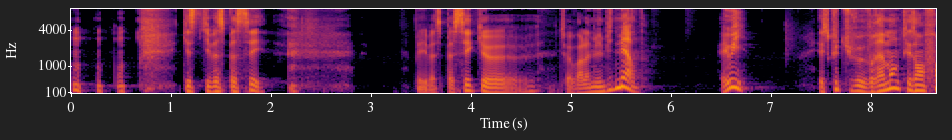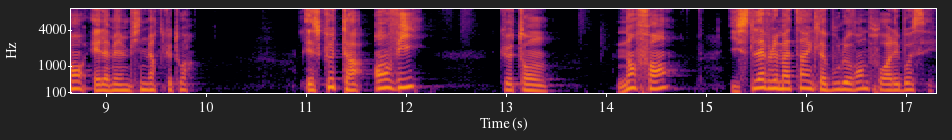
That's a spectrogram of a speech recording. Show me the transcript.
Qu'est-ce qui va se passer? Ben, Il va se passer que tu vas avoir la même vie de merde. Eh oui. Est-ce que tu veux vraiment que tes enfants aient la même vie de merde que toi? Est-ce que tu as envie que ton enfant, il se lève le matin avec la boule au ventre pour aller bosser?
